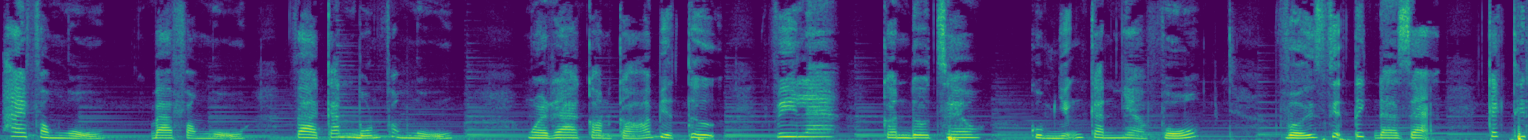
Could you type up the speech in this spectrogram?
hai phòng ngủ, ba phòng ngủ và căn 4 phòng ngủ. Ngoài ra còn có biệt thự, villa, condotel cùng những căn nhà phố. Với diện tích đa dạng, cách thiết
